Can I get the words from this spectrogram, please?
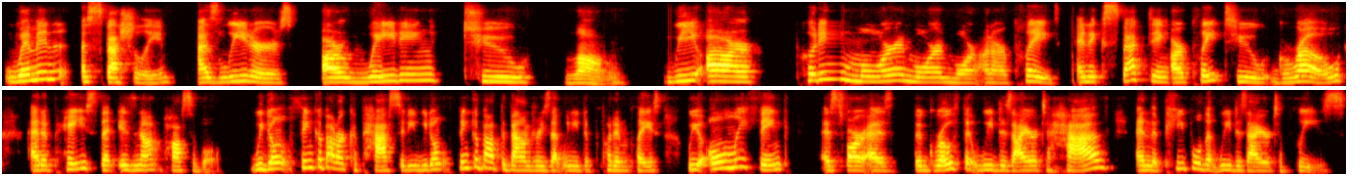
women, especially, as leaders are waiting too long. We are putting more and more and more on our plate and expecting our plate to grow at a pace that is not possible. We don't think about our capacity. We don't think about the boundaries that we need to put in place. We only think as far as the growth that we desire to have and the people that we desire to please.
